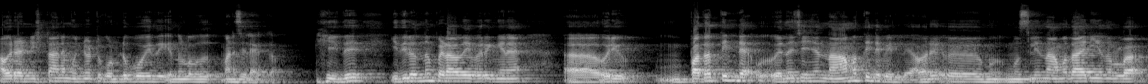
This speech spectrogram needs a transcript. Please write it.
അവരനുഷ്ഠാനം മുന്നോട്ട് കൊണ്ടുപോയത് എന്നുള്ളത് മനസ്സിലാക്കുക. ഇത് ഇതിലൊന്നും പെടാതെ ഇവർ ഇങ്ങനെ ഒരു പദത്തിന്റെ എന്ന് വെച്ച് കഴിഞ്ഞാൽ നാമത്തിന്റെ പേരിൽ അവർ മുസ്ലിം നാമധാരി എന്നുള്ള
